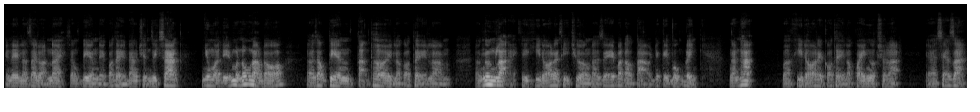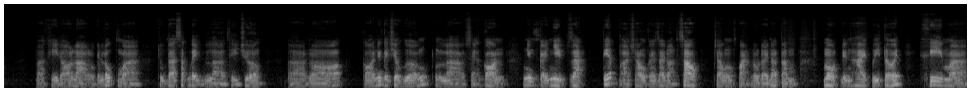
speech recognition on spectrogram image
Thế nên là giai đoạn này dòng tiền để có thể đang chuyển dịch sang. Nhưng mà đến một lúc nào đó à, dòng tiền tạm thời là có thể là à, ngưng lại thì khi đó là thị trường là dễ bắt đầu tạo những cái vùng đỉnh ngắn hạn và khi đó thì có thể là quay ngược trở lại à, sẽ giảm. Và khi đó là cái lúc mà chúng ta xác định là thị trường nó có những cái chiều hướng là sẽ còn những cái nhịp giảm tiếp ở trong cái giai đoạn sau, trong khoảng đâu đấy là tầm 1 đến 2 quý tới. Khi mà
